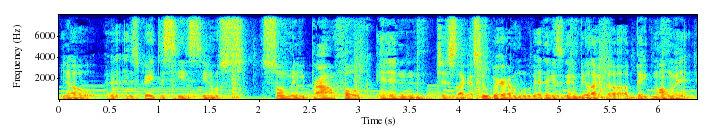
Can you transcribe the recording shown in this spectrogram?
You know, it's great to see you know so many brown folk in just like a superhero movie. I think it's going to be like a, a big moment.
